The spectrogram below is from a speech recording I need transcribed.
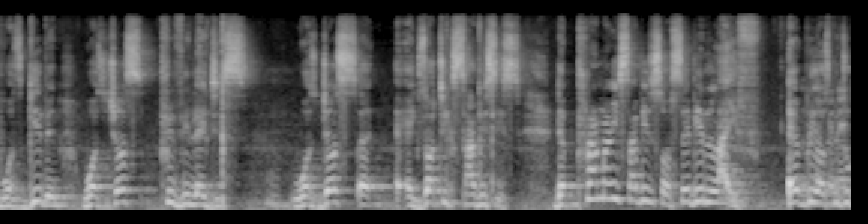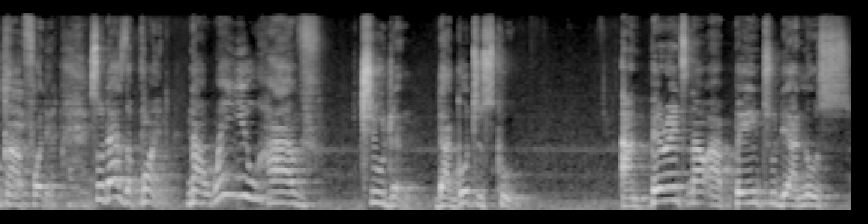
was given was just privileges, was just uh, exotic services. The primary services of saving life, every hospital can afford it. So that's the point. Now, when you have children that go to school, and parents now are paying through their nose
